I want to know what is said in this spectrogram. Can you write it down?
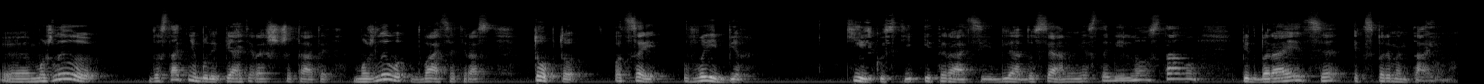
е, можливо, достатньо буде 5 разів читати, можливо, 20 разів. Тобто, оцей вибір кількості ітерацій для досягнення стабільного стану підбирається експериментально.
